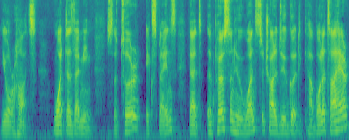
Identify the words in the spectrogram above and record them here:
your hearts. What does that mean? So the Tur explains that a person who wants to try to do good, Kabbalah Taher,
